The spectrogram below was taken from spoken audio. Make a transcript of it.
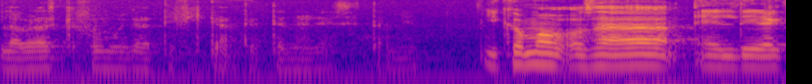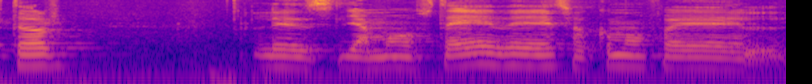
la verdad es que fue muy gratificante tener ese también. ¿Y cómo, o sea, el director les llamó a ustedes o cómo fue el,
